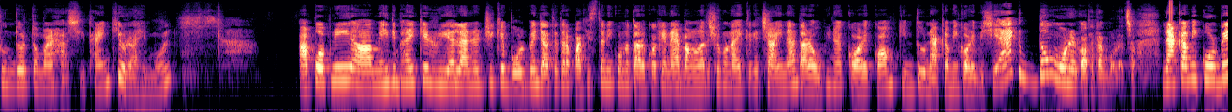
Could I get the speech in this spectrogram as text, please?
সুন্দর তোমার হাসি। Thank you Rahimul. আপু, আপনি মেহেদি ভাইকে রিয়েল এনার্জিকে বলবেন যাতে তারা পাকিস্তানি কোনো তারকাকে নেয় বাংলাদেশের কোনো নায়িকাকে চাই না। তারা অভিনয় করে কম, কিন্তু ন্যাকামি করে বেশি। একদম মনের কথাটা বলেছ। ন্যাকামি করবে,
